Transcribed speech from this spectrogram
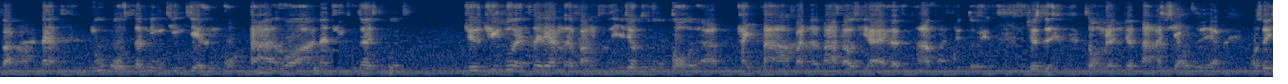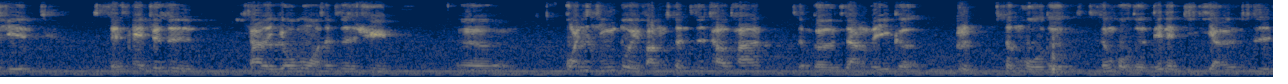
方啊。那如果生命境界很广大的话，那居住在什么？就是居住在这样的房子也就足够了。太大反而打扫起来很麻烦，就对了。就是众人就大笑这样。所以其实神仙就是以他的幽默，甚至是去呃关心对方，甚至到他整个这样的一个 生活的生活的点点滴滴啊，是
